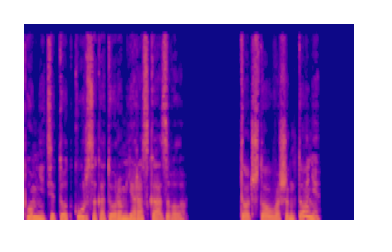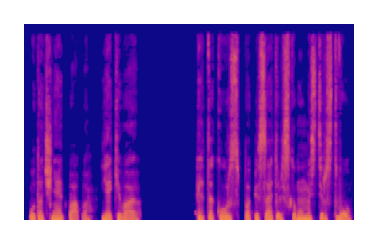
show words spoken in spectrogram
Помните тот курс, о котором я рассказывала? Тот, что в Вашингтоне? — уточняет папа. Я киваю. «Это курс по писательскому мастерству.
